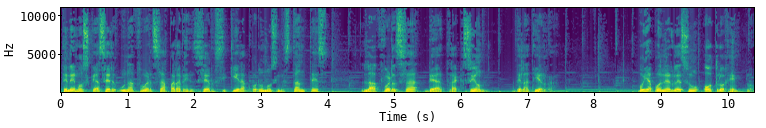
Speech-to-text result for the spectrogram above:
tenemos que hacer una fuerza para vencer siquiera por unos instantes la fuerza de atracción de la Tierra. Voy a ponerles un otro ejemplo.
